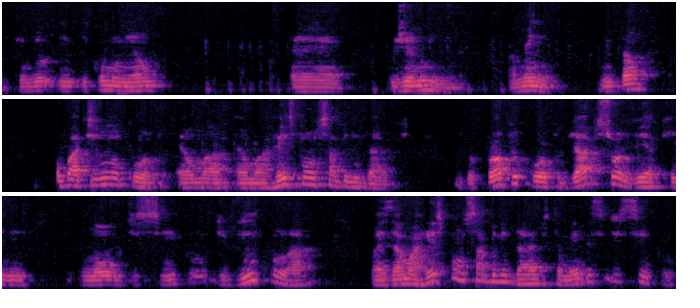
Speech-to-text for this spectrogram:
entendeu? E, e comunhão é, genuína. Amém? Então, o batismo no corpo é uma, é uma responsabilidade do próprio corpo de absorver aquele novo discípulo, de vincular, mas é uma responsabilidade também desse discípulo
